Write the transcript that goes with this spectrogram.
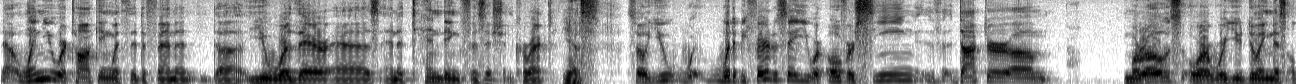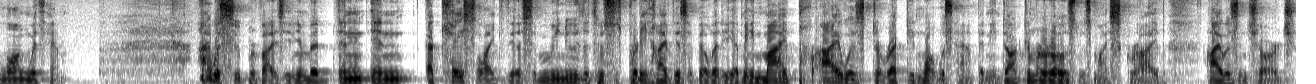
Now, when you were talking with the defendant, uh, you were there as an attending physician, correct? Yes. So you, w- would it be fair to say you were overseeing Dr. um, Moroz, or were you doing this along with him? I was supervising him, but in, in a case like this, I mean, we knew that this was pretty high visibility. I mean, my, pr- I was directing what was happening. Dr. Moroz was my scribe. I was in charge.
